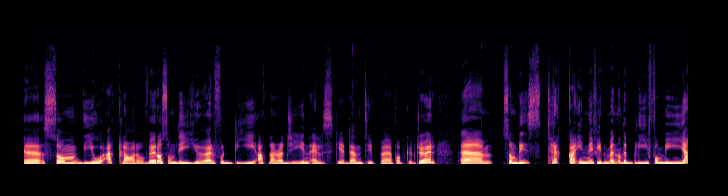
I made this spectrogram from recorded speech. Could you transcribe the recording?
eh, som de jo er klar over, og som de gjør fordi at Lara Jean elsker den type popkultur, eh, som blir trøkka inn i filmen, og det blir for mye.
